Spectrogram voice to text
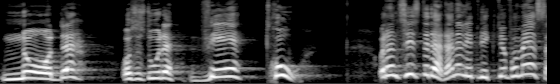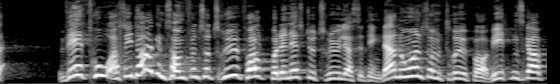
nåde. Og så sto det 'ved tro'. Og Den siste der, den er litt viktig å få med seg. Ved tro, altså I dagens samfunn så tror folk på det nest utroligste ting. Det er noen som tror på vitenskap,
